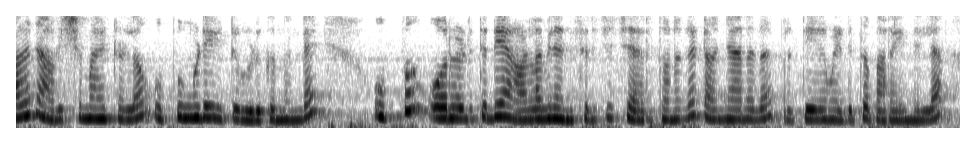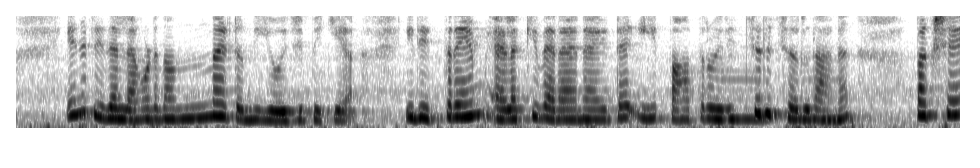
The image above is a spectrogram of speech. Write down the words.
അതിനാവശ്യമായിട്ടുള്ള ഉപ്പും കൂടെ ഇട്ട് കൊടുക്കുന്നുണ്ട്. ഉപ്പ് ഓരോരുത്തരുടെ അളവിനനുസരിച്ച് ചേർത്തോണം കേട്ടോ. ഞാനത് പ്രത്യേകം എടുത്ത് പറയുന്നില്ല. എന്നിട്ട് ഇതെല്ലാം കൂടെ നന്നായിട്ടൊന്ന് യോജിപ്പിക്കുക. ഇത് ഇത്രയും ഇളക്കി വരാനായിട്ട് ഈ പാത്രം ഒരിച്ചിരി ചെറുതാണ്. പക്ഷേ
